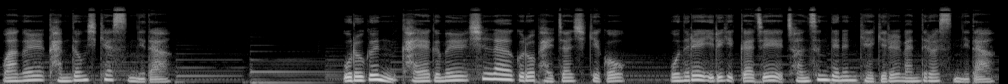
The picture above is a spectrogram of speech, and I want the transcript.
왕을 감동시켰습니다. 우록은 가야금을 신라악으로 발전시키고 오늘에 이르기까지 전승되는 계기를 만들었습니다.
